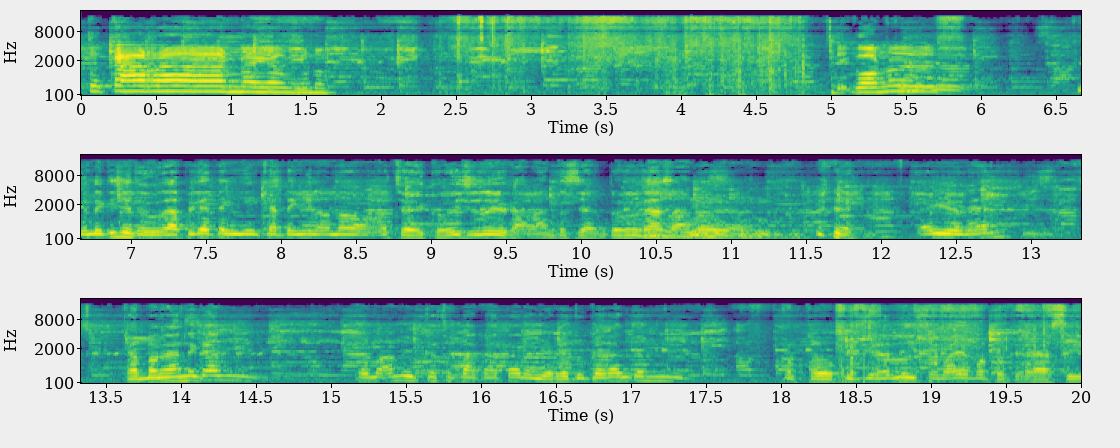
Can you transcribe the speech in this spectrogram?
tukaran ae ngono. Di kono Ngene iki sing rapi kateng kateng ono aja egois itu ya gak pantes ya tur rasane ya. Ayo kan. Gampangane kan kalau ane kesepakatan ya tukaran kan padha pikirane semuanya padha kerasi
